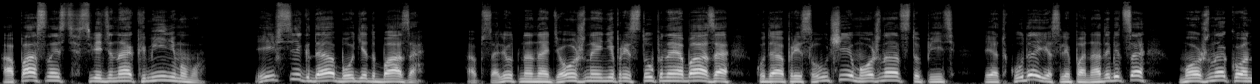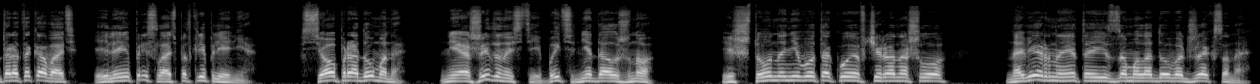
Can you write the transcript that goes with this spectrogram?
опасность сведена к минимуму, и всегда будет база. Абсолютно надежная неприступная база, куда при случае можно отступить, и откуда, если понадобится, можно контратаковать или прислать подкрепление. Все продумано. Неожиданностей быть не должно. И что на него такое вчера нашло? Наверное, это из-за молодого Джексона.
